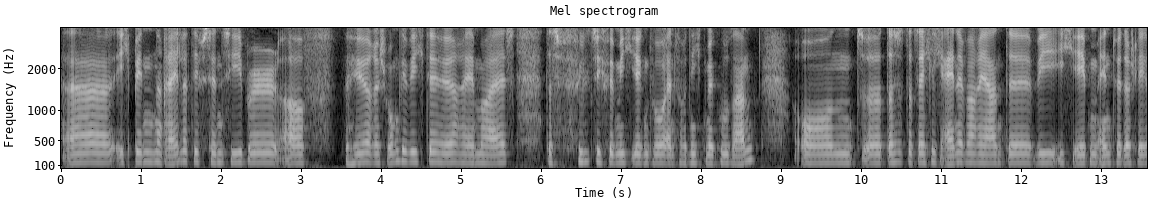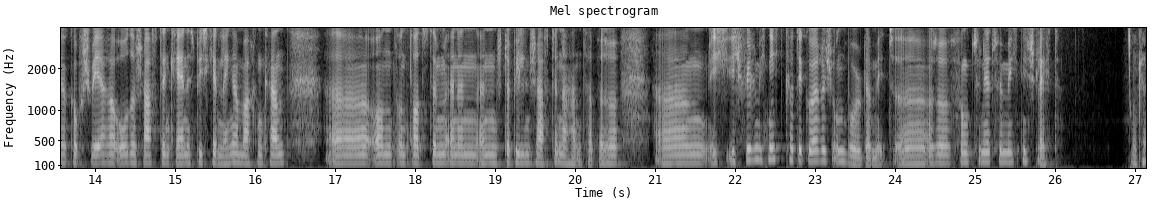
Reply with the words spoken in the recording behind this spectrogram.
Äh, ich bin relativ sensibel auf höhere Schwunggewichte, höhere MRIs, das fühlt sich für mich irgendwo einfach nicht mehr gut an. Und äh, das ist tatsächlich eine Variante, wie ich eben entweder Schlägerkopf schwerer oder Schaft ein kleines bisschen länger machen kann äh, und, und trotzdem einen, einen stabilen Schaft in der Hand habe. Also äh, ich, ich fühle mich nicht kategorisch unwohl damit. Äh, also funktioniert für mich nicht schlecht. Okay.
